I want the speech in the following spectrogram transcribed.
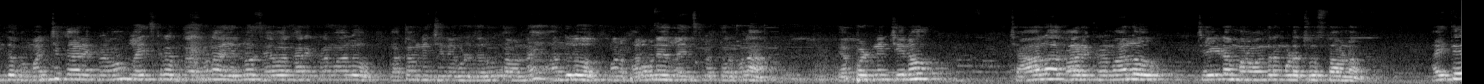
ఇది ఒక మంచి కార్యక్రమం. లైఫ్ స్క్రబ్ కాకుండా ఎన్నో సేవా కార్యక్రమాలు గతం నుంచి కూడా జరుగుతూ ఉన్నాయి. అందులో మన పలమనేరు లైన్స్ క్లబ్ తరఫున ఎప్పటి నుంచినో చాలా కార్యక్రమాలు చేయడం మనం అందరం కూడా చూస్తూ ఉన్నాం. అయితే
